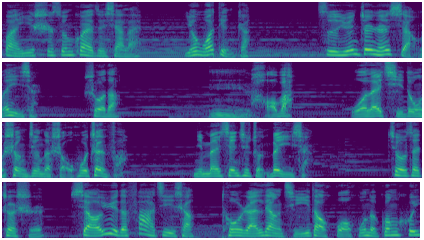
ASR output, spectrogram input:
万一师尊怪罪下来，由我顶着。紫云真人想了一下，说道：“嗯，好吧，我来启动圣境的守护阵法，你们先去准备一下。”就在这时，小玉的发髻上突然亮起一道火红的光辉，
